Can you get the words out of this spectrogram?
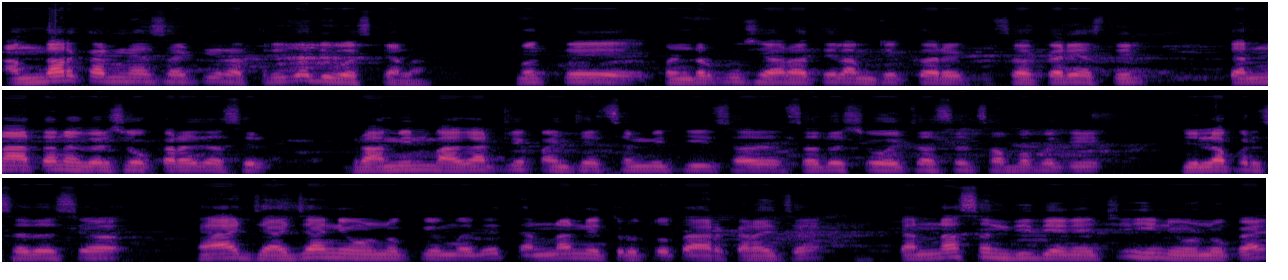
आमदार करण्यासाठी रात्रीचा दिवस केला मग ते पंढरपूर शहरातील आमचे कर सहकारी असतील त्यांना आता नगरसेवक करायचं असेल ग्रामीण भागातले पंचायत समिती स सदस्य व्हायचं असेल सभापती जिल्हा परिषद सदस्य ह्या ज्या ज्या निवडणुकीमध्ये त्यांना नेतृत्व तयार करायचं आहे त्यांना संधी देण्याची ही निवडणूक आहे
